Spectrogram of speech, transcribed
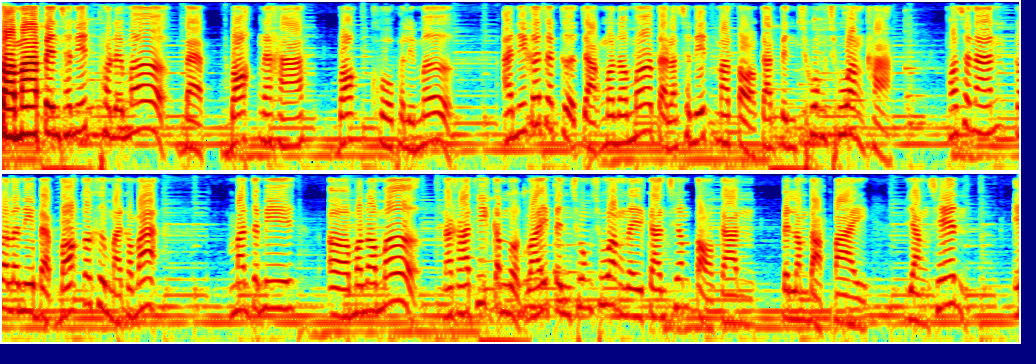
ต่อมาเป็นชนิดโพลิเมอร์แบบบล็อกนะคะบล็อกโคโพลิเมอร์อันนี้ก็จะเกิดจากโมโนเมอร์แต่ละชนิดมาต่อกันเป็นช่วงๆค่ะ เพราะฉะนั้นกรณีแบบบล็อกก็คือหมายความว่า มันจะมีเอ่อโมโนเมอร์นะคะที่กำหนดไว้เป็นช่วงๆ ในการเชื่อมต่อกันเป็นลำดับไป อย่างเช่น A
